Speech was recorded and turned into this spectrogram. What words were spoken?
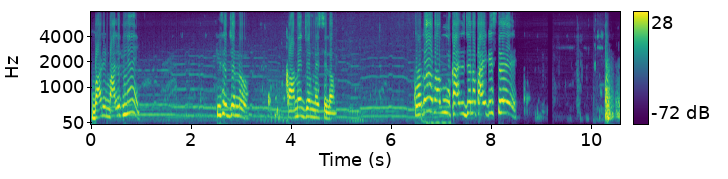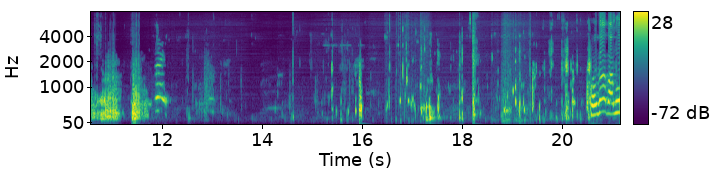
বাড়ির মালিক নেই? কিসের জন্য? কামের জন্য এসেছিলাম। কোথাও বাবু? কাজের জন্য পাইট এসছে? কই গো বাবু।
